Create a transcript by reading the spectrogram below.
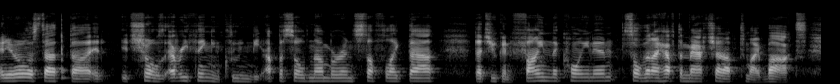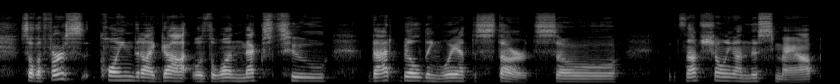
and you notice that uh, it, it shows everything, including the episode number and stuff like that, that you can find the coin in. So then I have to match that up to my box. So the first coin that I got was the one next to that building way at the start. So it's not showing on this map.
